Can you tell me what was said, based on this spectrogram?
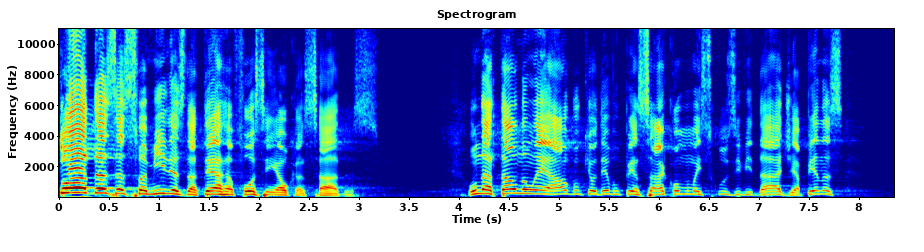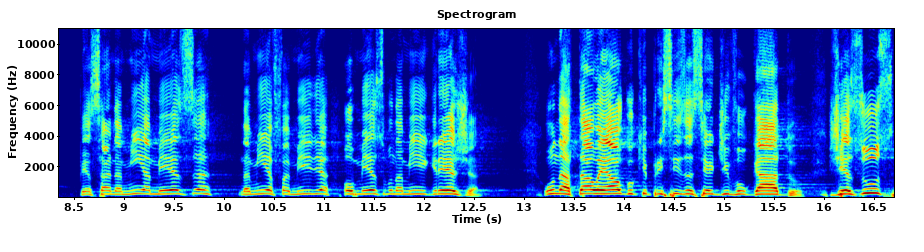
todas as famílias da terra fossem alcançadas. O Natal não é algo que eu devo pensar como uma exclusividade, apenas pensar na minha mesa, na minha família ou mesmo na minha igreja. O Natal é algo que precisa ser divulgado. Jesus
